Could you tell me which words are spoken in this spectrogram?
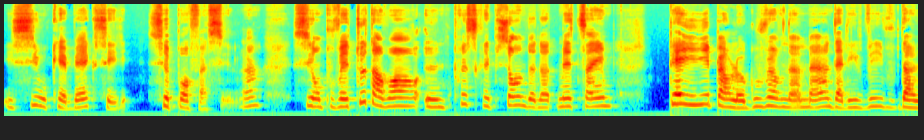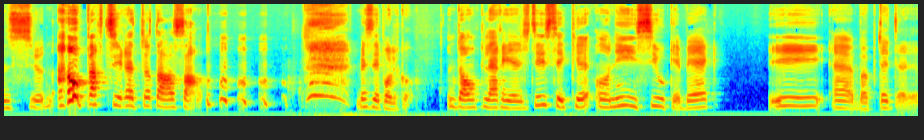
ici au Québec, c'est, c'est pas facile. Hein? Si on pouvait tout avoir une prescription de notre médecin payée par le gouvernement d'aller vivre dans le sud, on partirait tout ensemble. Mais c'est pas le cas. Donc, la réalité, c'est qu'on est ici au Québec, et euh, ben, peut-être euh,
